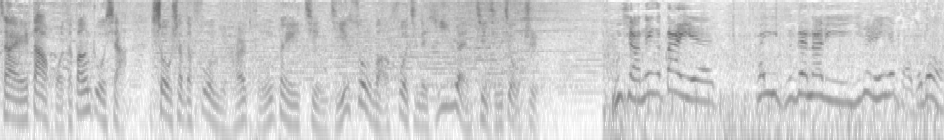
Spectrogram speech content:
在大伙的帮助下，受伤的妇女儿童被紧急送往附近的医院进行救治。你想那个大爷，他一直在那里，一个人也搞不动。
